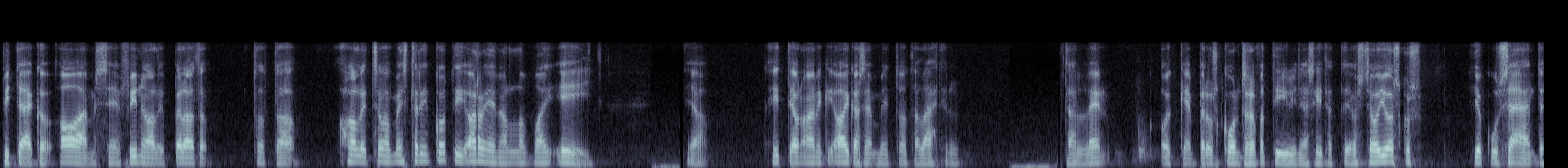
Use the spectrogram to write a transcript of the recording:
pitääkö AMC-finaali pelata tota, hallitsevan mestarin kotiareenalla vai ei. Ja itse on ainakin aikaisemmin tuota, lähtenyt tälleen oikein peruskonservatiivinen siitä, että jos se on joskus joku sääntö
